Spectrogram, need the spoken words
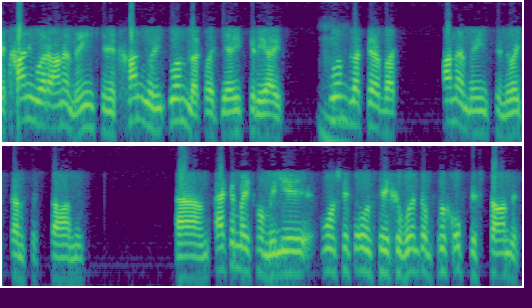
dit gaan nie oor ander mense nie, dit gaan oor die oomblik wat jy skei. Mm. Oomblikke wat ander mense nooit kan verstaan nie. Ehm um, ek en my familie, ons het ons het gewoond om vroeg op te staan, dis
